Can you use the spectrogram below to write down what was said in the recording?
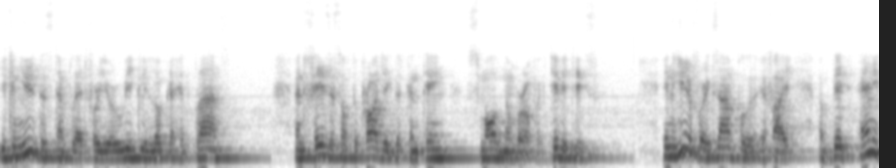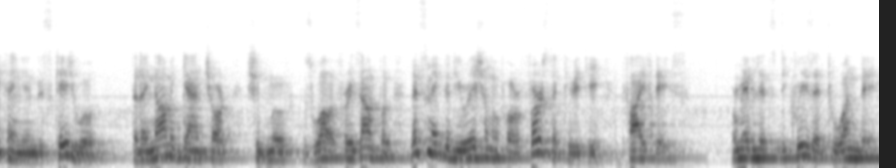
You can use this template for your weekly look-ahead plans and phases of the project that contain small number of activities. In here, for example, if I update anything in the schedule, the dynamic Gantt chart should move as well. For example, let's make the duration of our first activity 5 days. Or maybe let's decrease it to 1 day.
